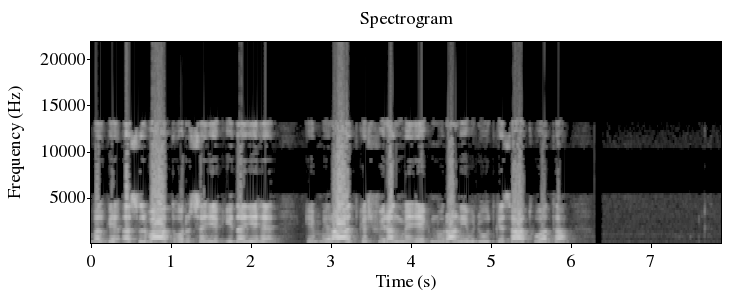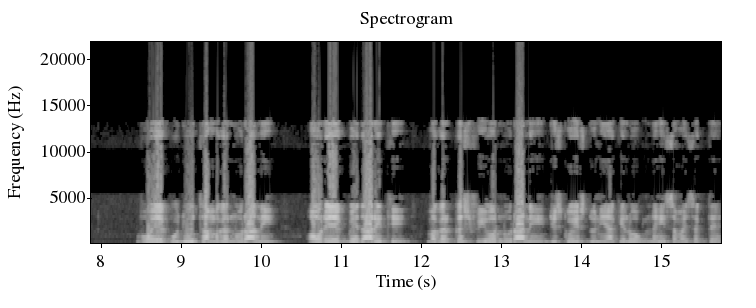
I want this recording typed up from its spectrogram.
بلکہ اصل بات اور صحیح عقیدہ یہ ہے کہ معراج کشفی رنگ میں ایک نورانی وجود کے ساتھ ہوا تھا۔ وہ ایک وجود تھا مگر نورانی اور ایک بیداری تھی، مگر کشفی اور نورانی جس کو اس دنیا کے لوگ نہیں سمجھ سکتے،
